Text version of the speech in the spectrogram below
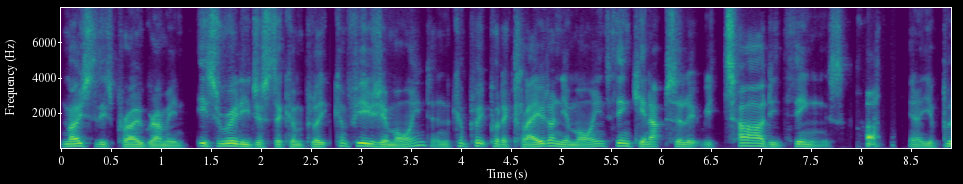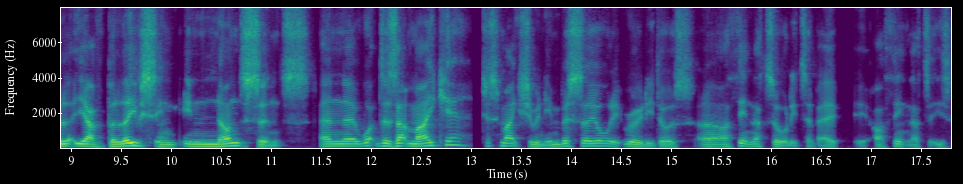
most of this programming is really just to complete confuse your mind and complete put a cloud on your mind, thinking absolute retarded things. you know, you you have beliefs in, in nonsense, and uh, what does that make you? Just makes you an imbecile. It really does. Uh, I think that's all it's about. I think that is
